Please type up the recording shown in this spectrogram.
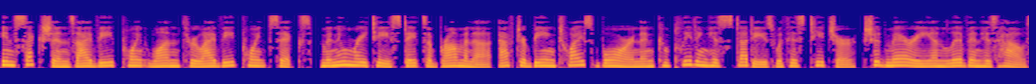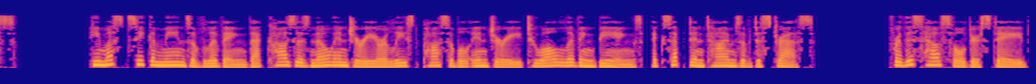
In sections IV.1 through IV.6, Manusmriti states a brahmana after being twice born and completing his studies with his teacher, should marry and live in his house. He must seek a means of living that causes no injury or least possible injury to all living beings, except in times of distress. For this householder stage,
